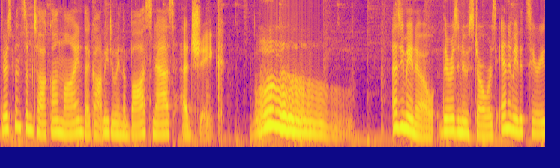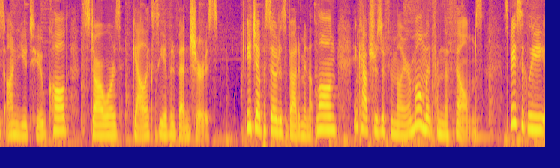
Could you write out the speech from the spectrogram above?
There's been some talk online that got me doing the Boss Nass head shake. As you may know, there is a new Star Wars animated series on YouTube called Star Wars Galaxy of Adventures. Each episode is about a minute long and captures a familiar moment from the films. It's basically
